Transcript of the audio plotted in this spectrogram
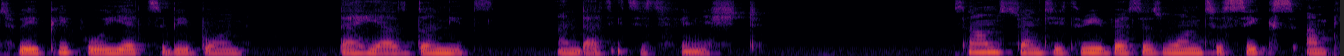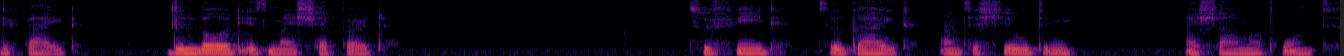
to a people yet to be born, that he has done it and that it is finished. Psalms 23, verses 1 to 6, Amplified. The Lord is my shepherd. To feed, to guide, and to shield me, I shall not want.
